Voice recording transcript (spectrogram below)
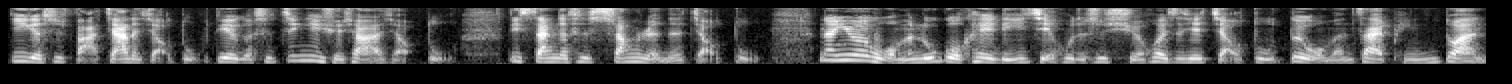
第一个是法家的角度，第二个是经济学家的角度，第三个是商人的角度。那因为我们如果可以理解或者是学会这些角度，对我们在评断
